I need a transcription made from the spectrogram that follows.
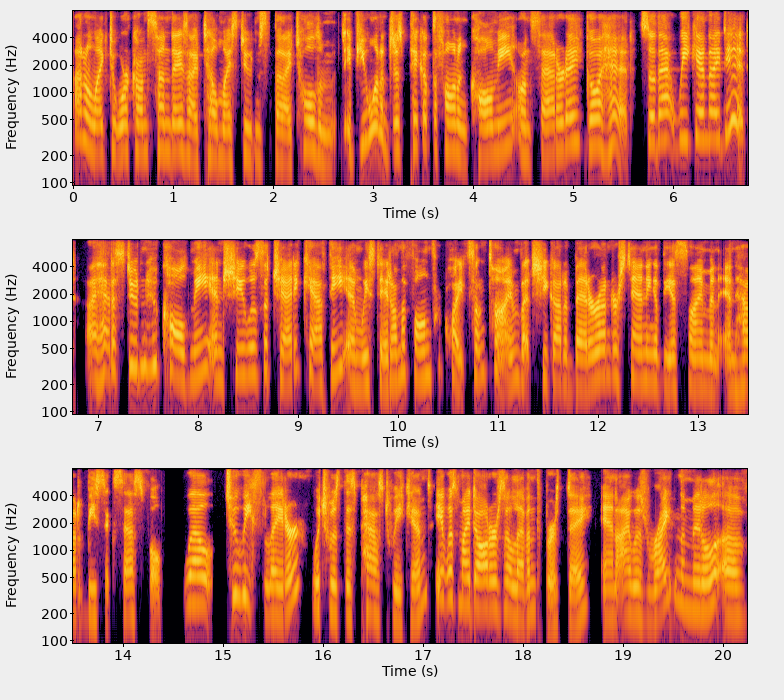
I don't like to work on Sundays. I tell my students that I told them, if you want to just pick up the phone and call me on Saturday, go ahead. So that weekend I did. I had a student who called me and she was a chatty Kathy, and we stayed on the phone for quite some time, but she got a better understanding of the assignment and how to be successful. Well, two weeks later, which was this past weekend, it was my daughter's 11th birthday, and I was right in the middle of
